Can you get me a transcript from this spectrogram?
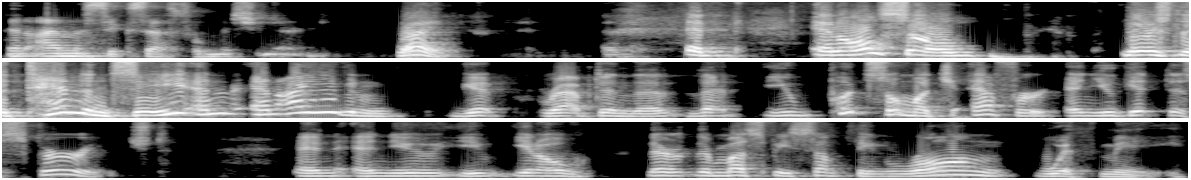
then I'm a successful missionary. Right. And and also there's the tendency, and and I even get wrapped in the that you put so much effort and you get discouraged and and you you you know there there must be something wrong with me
